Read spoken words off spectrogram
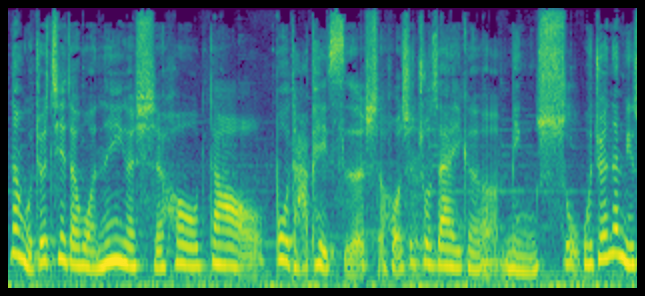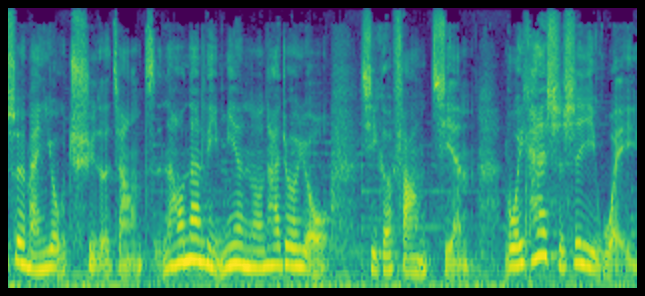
那我就记得我那个时候到布达佩斯的时候，是住在一个民宿。我觉得那民宿也蛮有趣的这样子。然后那里面呢，它就有几个房间。我一开始是以为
